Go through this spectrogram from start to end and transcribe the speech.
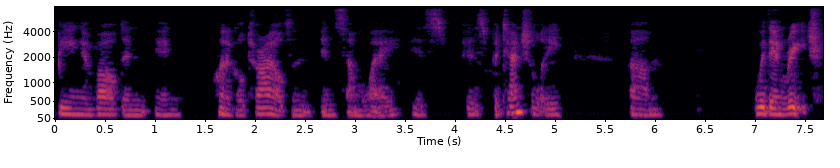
being involved in in clinical trials in, in some way is is potentially um, within reach.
